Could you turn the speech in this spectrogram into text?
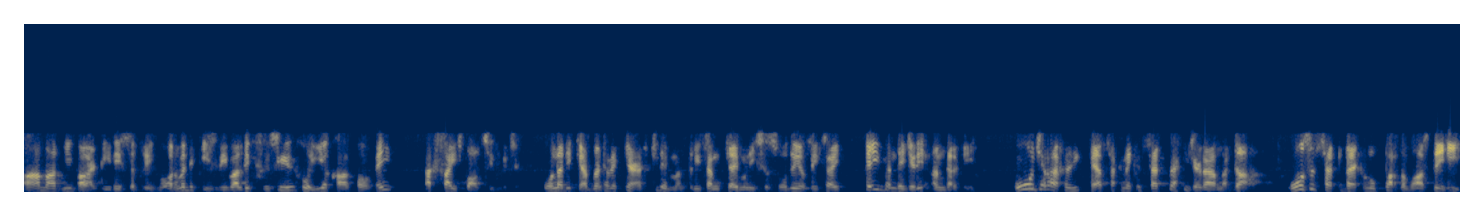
ਆਮ ਆਦਮੀ ਪਾਰਟੀ ਦੇ ਸੁਪਰੀਮੋ ਅਰਵਿੰਦ ਕੇਜਰੀਵਾਲ ਦੀ ਖੁਸ਼ੀ ਹੋਈ ਹੈ ਖਾਸ ਤੌਰ ਤੇ ਐਕਸਾਈਜ਼ ਪਾਲਿਸੀ ਦੇ ਵਿੱਚ। ਉਹਨਾਂ ਦੀ ਕੈਬਨਿਟ ਦੇ ਘੈਂਟ ਜਿਹੜੇ ਮੰਤਰੀ ਸਨ, ਚਾਹੇ ਮਨੀਸ਼ ਸਿਸੋਦੀਆ ਸੀ, ਚਾਹੇ ਕਈ ਬੰਦੇ ਜਿਹੜੇ ਅੰਦਰ ਗਏ, ਉਹ ਜਿਹੜਾ ਅਸੀਂ ਕਹਿ ਸਕਦੇ ਕਿ ਸੈਟਬੈਕ ਜਿਹੜਾ ਲੱਗਾ, ਉਸ ਸੈਟਬੈਕ ਨੂੰ ਭਰਨ ਵਾਸਤੇ ਹੀ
